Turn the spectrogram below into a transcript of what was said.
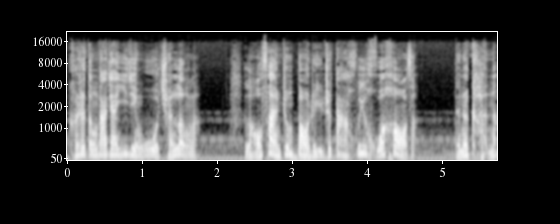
可是等大家一进屋，全愣了，老范正抱着一只大灰活耗子在那啃呢。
